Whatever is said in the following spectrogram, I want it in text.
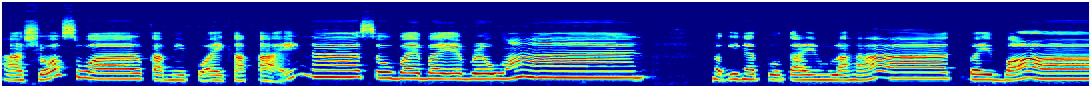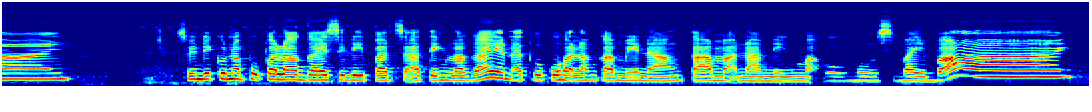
as usual, kami po ay kakain na. So, bye-bye everyone. Mag-ingat po tayong lahat. Bye-bye. So, hindi ko na po pala guys ilipat sa ating lagayan at kukuha lang kami ng tama naming maubos. Bye-bye!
